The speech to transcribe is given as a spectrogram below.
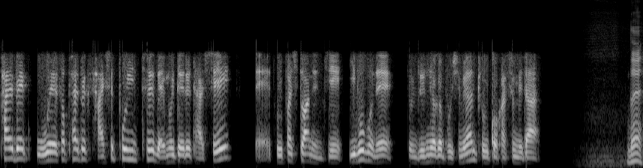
805에서 840포인트 매물대를 다시 네, 돌파 시도하는지 이 부분을 좀 눈여겨보시면 좋을 것 같습니다. 네,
